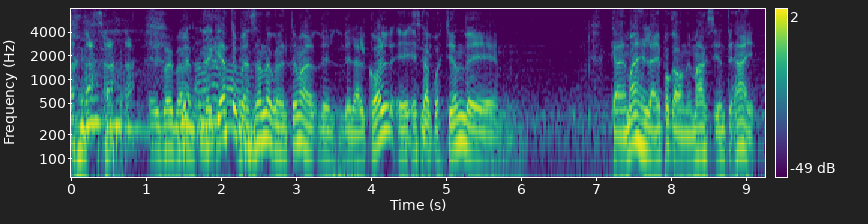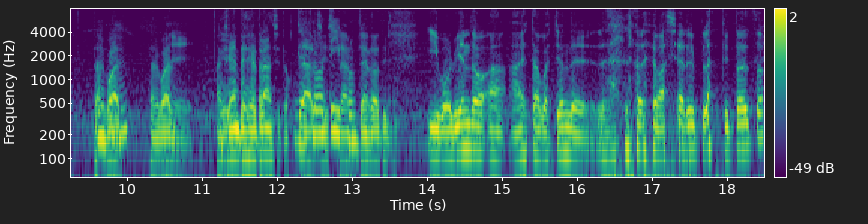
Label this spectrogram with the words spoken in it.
Exactamente. Me, quedaste pensando con el tema del, alcohol, eh, esta cuestión de que además es la época donde más accidentes hay. Tal cual, tal cual. Eh, Accidentes de tránsito. claro, sí, claro, de todo tipo. Y volviendo a, esta cuestión de, de, vaciar el plato y todo eso,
